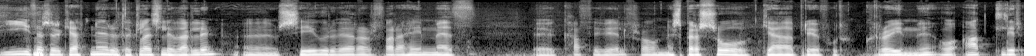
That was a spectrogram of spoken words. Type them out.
í þessari keppni eru þetta glæsileg verðlun. Uh, sigur verar fara heim með uh, kaffivél frá Nespresso og gæðabrif úr Kröymu og allir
